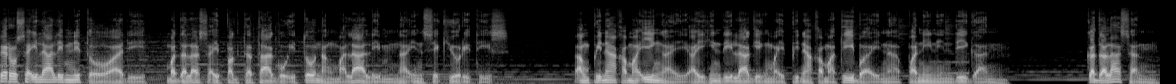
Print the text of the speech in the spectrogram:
Pero sa ilalim nito, adi, madalas ay pagtatago ito ng malalim na insecurities. Ang pinakamaingay ay hindi laging may pinakamatibay na paninindigan. Kadalasan,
